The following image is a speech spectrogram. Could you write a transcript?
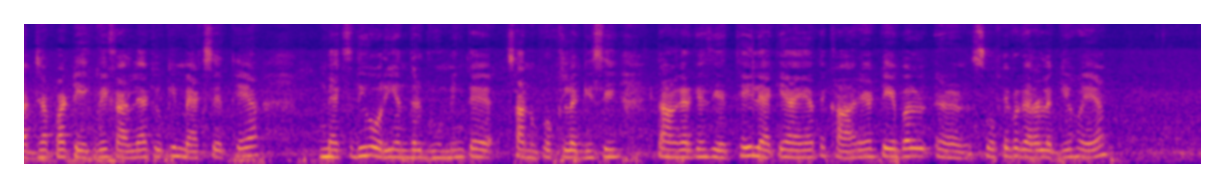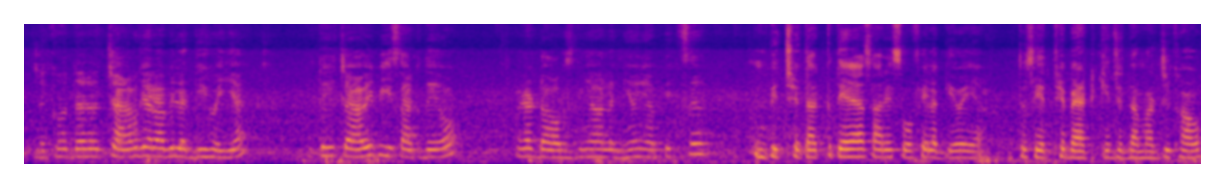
ਅੱਜ ਆਪਾਂ ਟੇਕਵੇ ਕਰ ਲਿਆ ਕਿਉਂਕਿ ਮੈਕਸ ਇੱਥੇ ਆ। ਮੈਕਸ ਦੀ ਹੋ ਰਹੀ ਅੰਦਰ ਗਰੂਮਿੰਗ ਤੇ ਸਾਨੂੰ ਭੁੱਖ ਲੱਗੀ ਸੀ। ਤਾਂ ਕਰਕੇ ਅਸੀਂ ਇੱਥੇ ਹੀ ਲੈ ਕੇ ਆਏ ਆ ਤੇ ਖਾ ਰਹੇ ਆ। ਟੇਬਲ ਸੋਫੇ ਵਗੈਰਾ ਲੱਗੇ ਹੋਏ ਆ। ਦੇਖੋ ਉਧਰ ਚਾਹ ਵਗੈਰਾ ਵੀ ਲੱਗੀ ਹੋਈ ਆ। ਤੁਸੀਂ ਚਾਹ ਵੀ ਪੀ ਸਕਦੇ ਹੋ। ਜਿਹੜਾ ਡੌਗਸ ਦੀਆਂ ਲੱਗੀਆਂ ਹੋਈਆਂ ਪਿਕਸ ਪਿੱਛੇ ਤੱਕ ਤੇ ਆ ਸਾਰੇ ਸੋਫੇ ਲੱਗੇ ਹੋਏ ਆ। ਤੁਸੀਂ ਇੱਥੇ ਬੈਠ ਕੇ ਜਿੱਦਾਂ ਮਰਜ਼ੀ ਖਾਓ।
